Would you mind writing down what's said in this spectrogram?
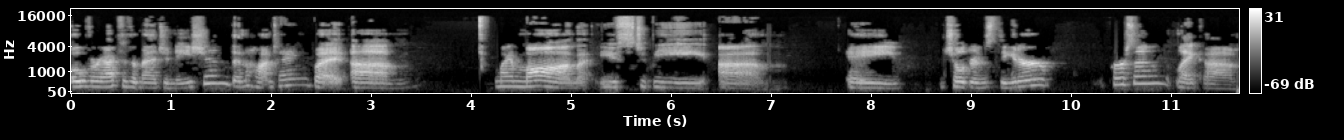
overactive imagination than haunting. But um, my mom used to be um, a children's theater person, like, um,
